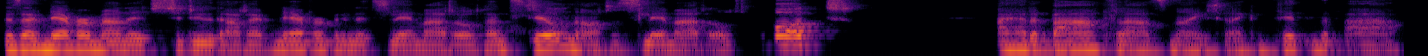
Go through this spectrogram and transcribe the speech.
because I've never managed to do that. I've never been a slim adult. I'm still not a slim adult, but I had a bath last night and I can fit in the bath.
